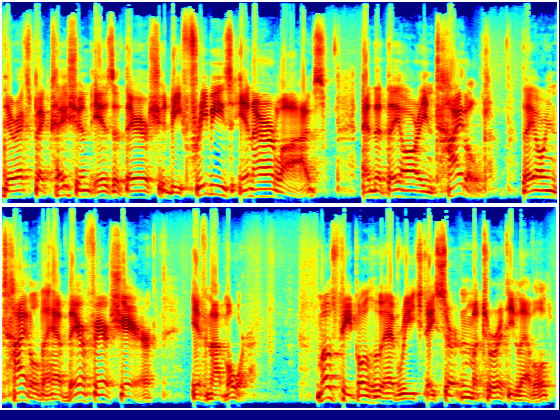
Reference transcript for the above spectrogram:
Their expectation is that there should be freebies in our lives and that they are entitled. They are entitled to have their fair share, if not more. Most people who have reached a certain maturity level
